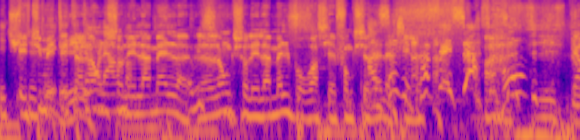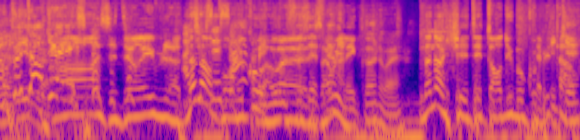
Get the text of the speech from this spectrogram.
Et tu, Et tu te- mettais ta langue sur les lamelles, Oui. la langue sur les lamelles pour voir si elle fonctionnait. Ah ça j'ai pas fait ça. Ah bon T'es un peu tordu Alex. Oh, c'est terrible. Ah, non, tu non, pour ça le coup, ah ouais, faisait ça, faire oui. à l'école, ouais. Non, non, j'ai été tordu beaucoup Ça plus tard. piquait.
